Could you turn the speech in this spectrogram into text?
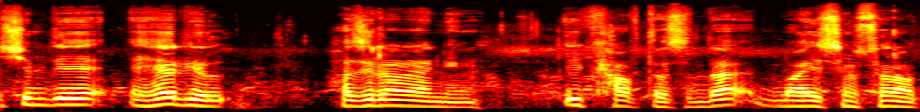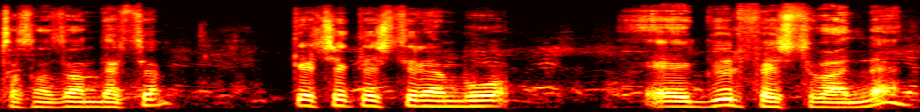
Şimdi her yıl Haziran ayının ilk haftasında, Mayıs'ın son haftasında zannedersem gerçekleştirilen bu e, gül festivaline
